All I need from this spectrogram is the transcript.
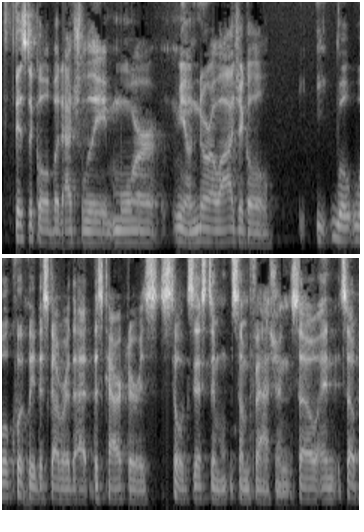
physical, but actually more you know neurological we'll we'll quickly discover that this character is still exists in some fashion. So and so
